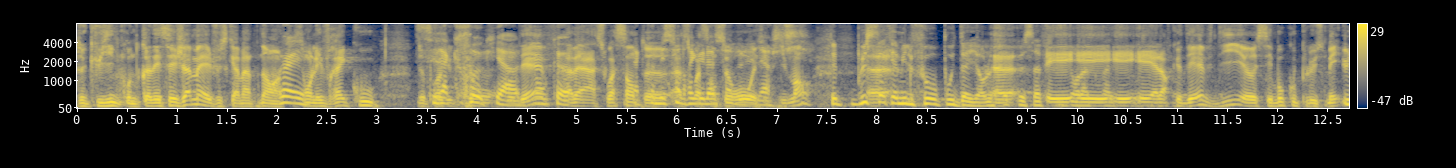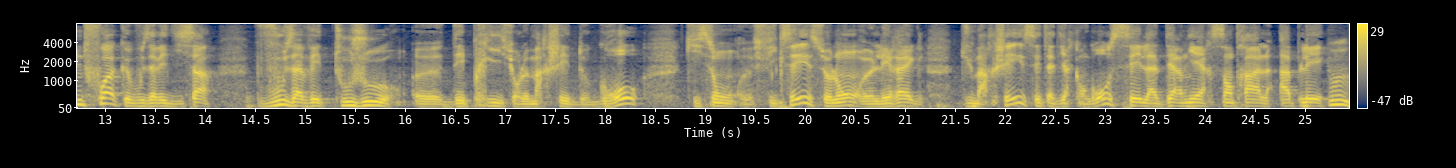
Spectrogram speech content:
de cuisine qu'on ne connaissait jamais jusqu'à maintenant, hein, qui sont les vrais coûts de C'est la production creux qui a, d'EDF, donc, euh, ah ben, à 60, la commission à de 60 régulation de euros. Effectivement. C'est plus ça Euh, qui a mis le feu aux poudres d'ailleurs, le fait que ça fait et, dans la et- presse. et- et alors que DF dit euh, c'est beaucoup plus. Mais une fois que vous avez dit ça, vous avez toujours euh, des prix sur le marché de gros qui sont euh, fixés selon euh, les règles du marché. C'est-à-dire qu'en gros, c'est la dernière centrale appelée Hmm.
